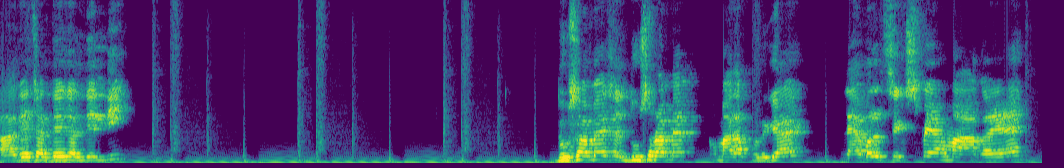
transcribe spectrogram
आगे चलते जल्दी जल्दी। दूसरा मैच दूसरा मैच हमारा खुल गया है। लेवल सिक्स पे हम आ गए हैं।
